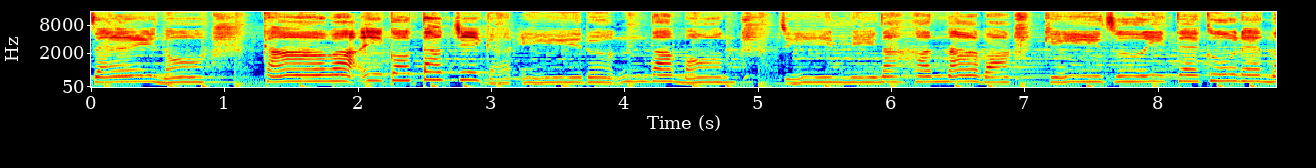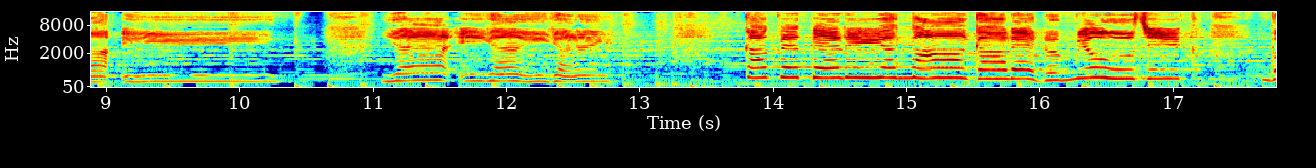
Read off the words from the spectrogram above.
勢の可愛い子たちがいるんだもん。地味な花は気づいてくれない。イェイイェイイェイカフェテリア流れるミュージック。ぼん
